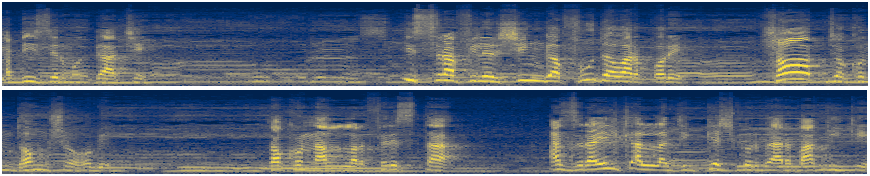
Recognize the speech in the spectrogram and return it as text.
হাদিসের মধ্যে আছে, ইসরাফিলের সিংহা ফু দেওয়ার পরে সব যখন ধ্বংস হবে, তখন আল্লাহর ফেরেস্তা আজরাইলকে আল্লাহ জিজ্ঞেস করবে, আর বাকি কে?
